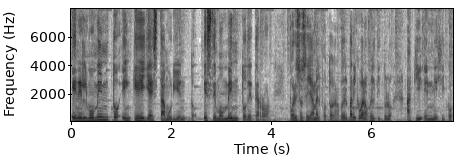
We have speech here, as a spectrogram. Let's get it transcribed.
en el momento en que ella está muriendo, este momento de terror. Por eso se llama El fotógrafo del pánico. Bueno, fue el título aquí en México.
